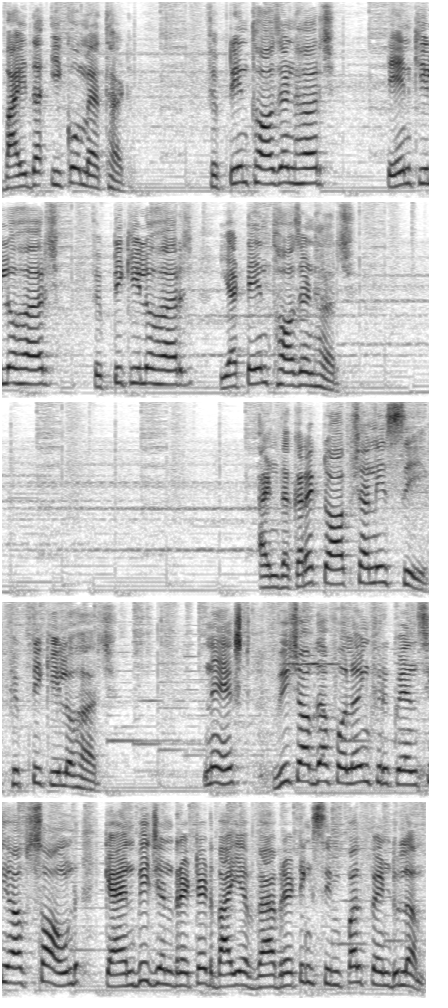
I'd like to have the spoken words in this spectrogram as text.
by the echo method? 15000 Hz, 10 kHz, 50 kHz या 10000 hertz. And the correct option is C 50 kilohertz Next, which of the following frequency of sound can be generated by a vibrating simple pendulum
